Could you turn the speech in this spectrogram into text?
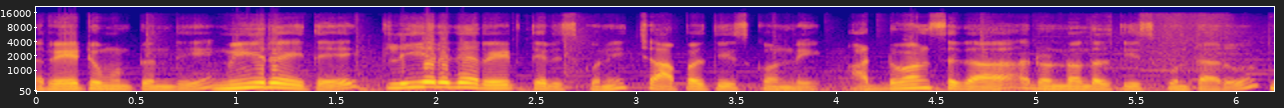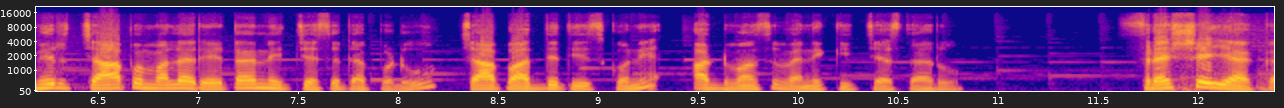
రేటు ఉంటుంది. మీరైతే క్లియర్గా రేట్ తెలుసుకుని చేపలు తీసుకోండి. అడ్వాన్స్గా రెండు వందలు తీసుకుంటారు. మీరు చేప మళ్ళీ రిటర్న్ ఇచ్చేసేటప్పుడు చేప అద్దె తీసుకొని అడ్వాన్స్ వెనక్కి ఇచ్చేస్తారు. ఫ్రెష్ అయ్యాక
